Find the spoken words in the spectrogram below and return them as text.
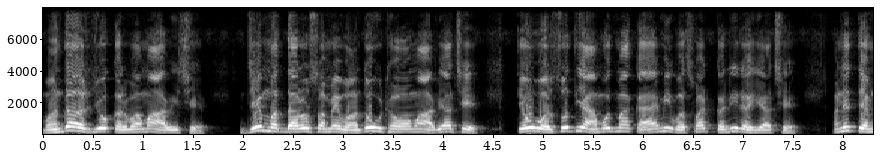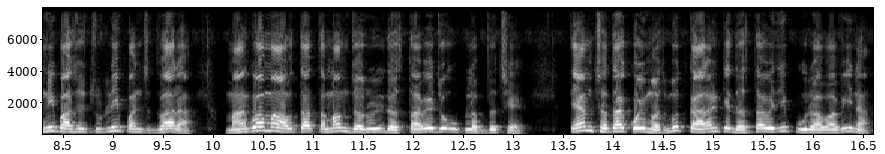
વાંધા અરજીઓ કરવામાં આવી છે. જે મતદારો સામે વાંધો ઉઠાવવામાં આવ્યા છે, તેઓ વર્ષોથી આમોદમાં કાયમી વસવાટ કરી રહ્યા છે. અને તેમની પાસે ચૂંટણી પંચ દ્વારા માંગવામાં આવતા તમામ જરૂરી દસ્તાવેજો ઉપલબ્ધ છે. તેમ છતાં કોઈ મજબૂત કારણ કે દસ્તાવેજી પુરાવા વિના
